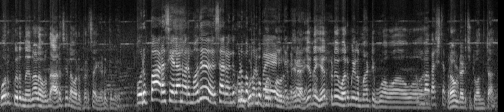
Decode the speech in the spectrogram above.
பொறுப்பு இருந்ததுனால அவர் வந்து அரசியல் அவர் பெருசாக எடுக்கவே இல்லை. பொறுப்பா அரசியலான்னு வரும்போது சார் வந்து குடும்ப குடும்ப பொறுப்பை பொறுப்பு அவருக்கு. நிறைய. ஏன்னா ஏற்கனவே வறுமையில் மாட்டி. ரவுண்ட் அடிச்சுட்டு வந்துட்டாங்க.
